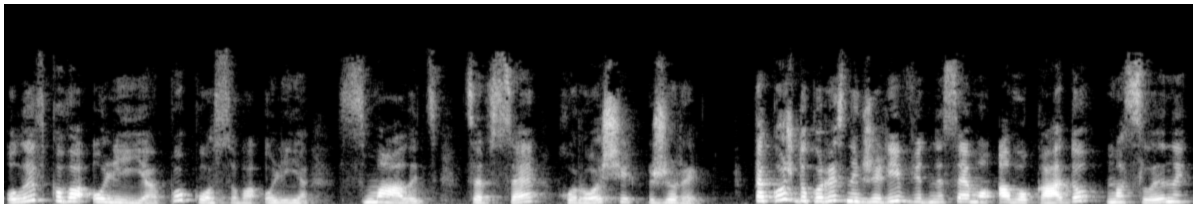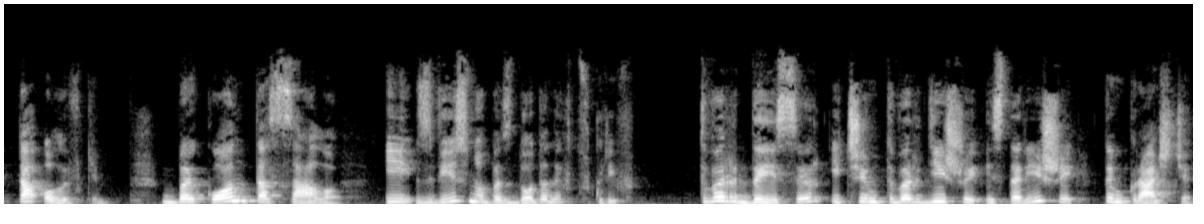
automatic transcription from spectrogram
оливкова олія, кокосова олія, смалець це все хороші жири. Також до корисних жирів віднесемо авокадо, маслини та оливки, бекон та сало, і, звісно, без доданих цукрів. Твердий сир, і чим твердіший і старіший, тим краще.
